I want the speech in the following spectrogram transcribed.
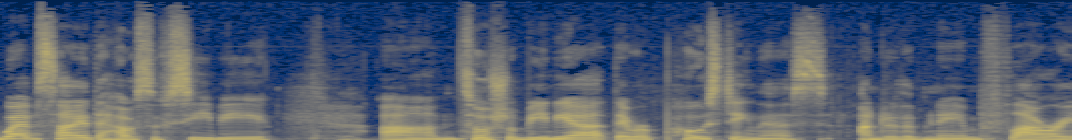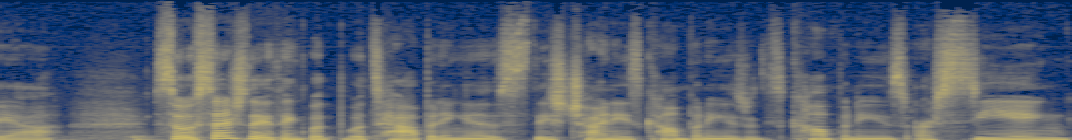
website, the House of CB um, social media. They were posting this under the name Floweria. So essentially, I think what, what's happening is these Chinese companies or these companies are seeing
